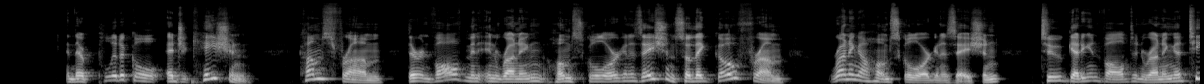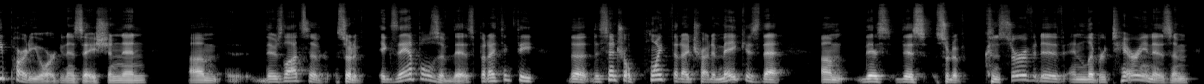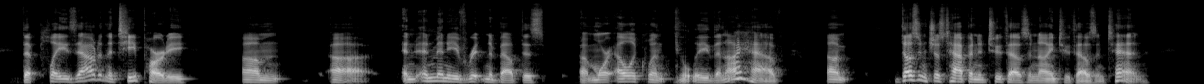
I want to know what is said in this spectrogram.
and their political education comes from their involvement in running homeschool organizations. So they go from running a homeschool organization to getting involved in running a Tea Party organization. And um, there's lots of sort of examples of this, but I think the, the the central point that I try to make is that um, this this sort of conservative and libertarianism that plays out in the Tea Party, um, uh, and and many have written about this uh, more eloquently than I have, um, doesn't just happen in 2009 2010.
